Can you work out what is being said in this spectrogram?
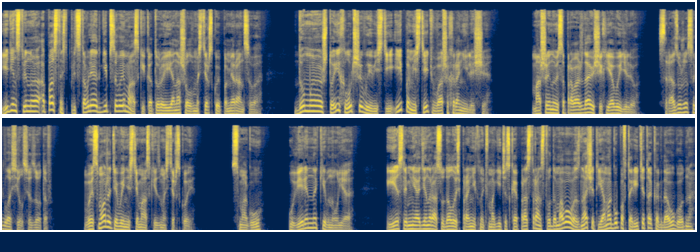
Единственную опасность представляют гипсовые маски, которые я нашел в мастерской Померанцева. Думаю, что их лучше вывести и поместить в ваше хранилище. Машину и сопровождающих я выделю. Сразу же согласился Зотов. Вы сможете вынести маски из мастерской? Смогу. Уверенно кивнул я. Если мне один раз удалось проникнуть в магическое пространство домового, значит, я могу повторить это когда угодно.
